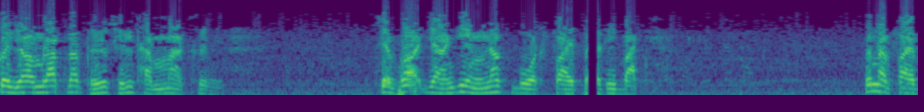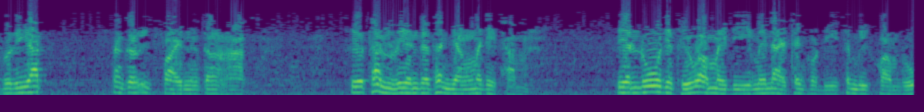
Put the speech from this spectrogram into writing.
ก็ยอมรับนับถือศีลธรรมมากขึ้น เฉพาะอย่างยิ่งนักบวชฝ่ายปฏิบัติสำหรับฝ่ายปริยัตินั่นก็อีกฝ่ายหนึ่งต่างหาก คือท่านเรียนแต่ท่านยังไม่ได้ทำเรียนรู้จะถือว่าไม่ดีไม่ได้ท่านก็ดีถ้านมีความรู้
